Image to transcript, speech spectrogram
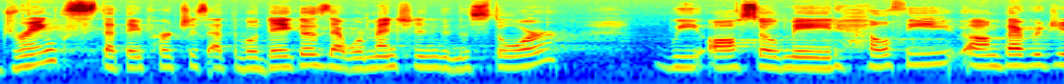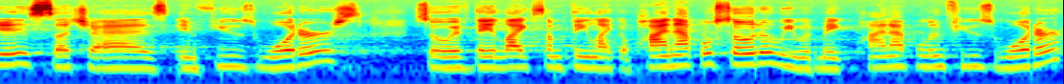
drinks that they purchase at the bodegas that were mentioned in the store. We also made healthy um, beverages such as infused waters. So if they like something like a pineapple soda, we would make pineapple infused water.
